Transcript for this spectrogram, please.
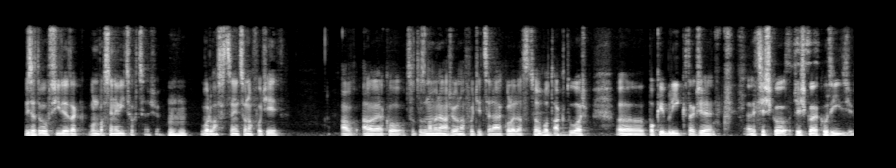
když za tebou přijde, tak on vlastně neví, co chce, že? Mm-hmm. Od vás chce něco nafotit, a, ale jako, co to znamená, že jo, nafotit se dá jako ledas, co, od aktu až uh, po kyblík, takže eh, těžko, těžko jako říct, že.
